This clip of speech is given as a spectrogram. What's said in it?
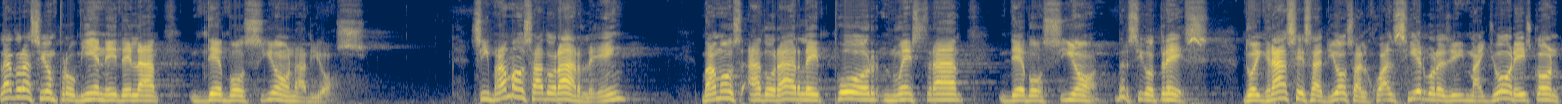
la adoración proviene de la devoción a Dios. Si vamos a adorarle, vamos a adorarle por nuestra devoción. Versículo 3. Doy gracias a Dios al cual siervo de mis mayores con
